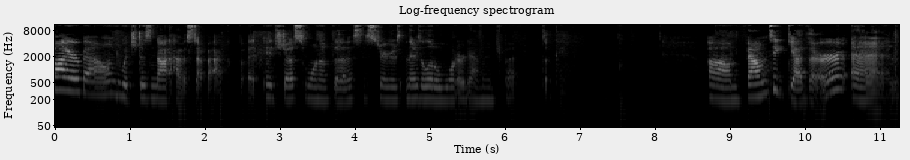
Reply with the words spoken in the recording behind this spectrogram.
Firebound, which does not have a step back, but it's just one of the sisters and there's a little water damage, but it's okay. Um, Bound Together and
